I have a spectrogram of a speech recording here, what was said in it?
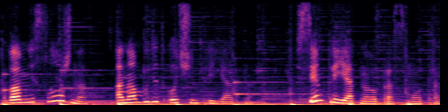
Вам не сложно, а нам будет очень приятно. Всем приятного просмотра!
